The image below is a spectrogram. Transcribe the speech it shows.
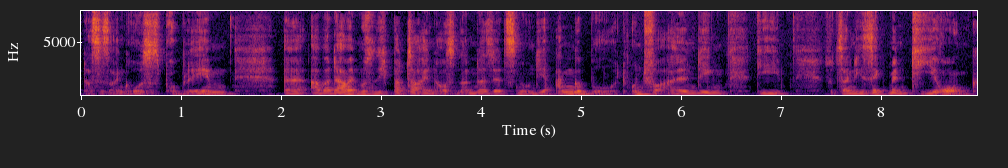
Das ist ein großes Problem, äh, aber damit müssen sich Parteien auseinandersetzen und ihr Angebot und vor allen Dingen die, sozusagen die Segmentierung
